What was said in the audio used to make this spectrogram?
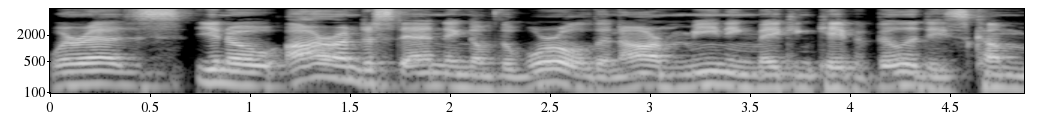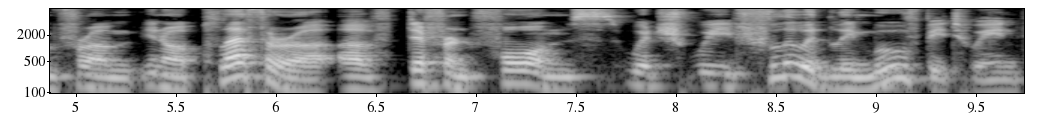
Whereas, you know, our understanding of the world and our meaning making capabilities come from, you know, a plethora of different forms which we fluidly move between.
